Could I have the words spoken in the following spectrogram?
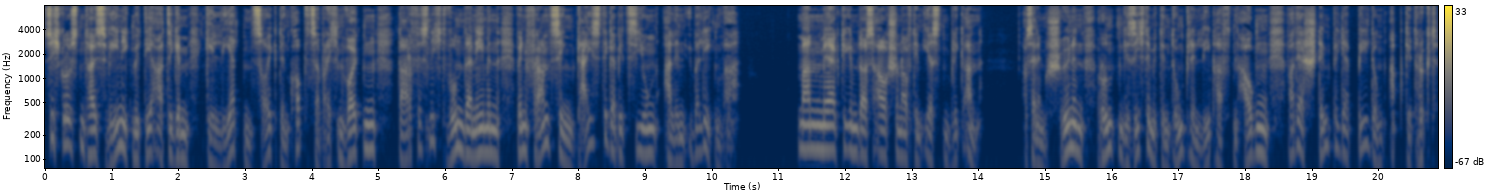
sich größtenteils wenig mit derartigem gelehrten Zeug den Kopf zerbrechen wollten, darf es nicht Wunder nehmen, wenn Franz in geistiger Beziehung allen überlegen war. Man merkte ihm das auch schon auf den ersten Blick an. Auf seinem schönen, runden Gesichte mit den dunklen, lebhaften Augen war der Stempel der Bildung abgedrückt.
